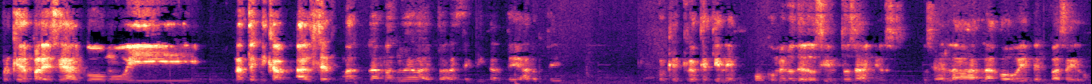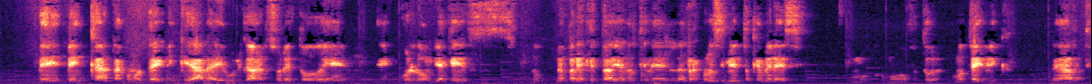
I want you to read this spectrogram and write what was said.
porque me parece algo muy... Una técnica, al ser la más nueva de todas las técnicas de arte, porque creo que tiene poco menos de 200 años, o sea, la, la joven del paseo. Me, me, encanta como técnica y a divulgar, sobre todo en, en Colombia, que es, me parece que todavía no tiene el, reconocimiento que merece como, como, como técnica de arte.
